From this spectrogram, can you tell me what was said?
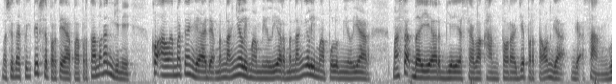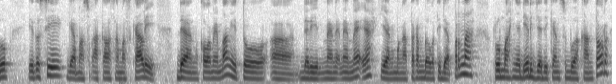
Maksudnya fiktif seperti apa? Pertama kan gini, kok alamatnya nggak ada, menangnya 5 miliar, menangnya 50 miliar. Masa bayar biaya sewa kantor aja per tahun nggak nggak sanggup? itu sih nggak masuk akal sama sekali. Dan kalau memang itu uh, dari nenek-nenek ya yang mengatakan bahwa tidak pernah rumahnya dia dijadikan sebuah kantor,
